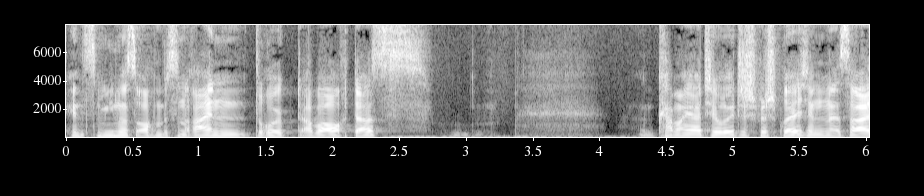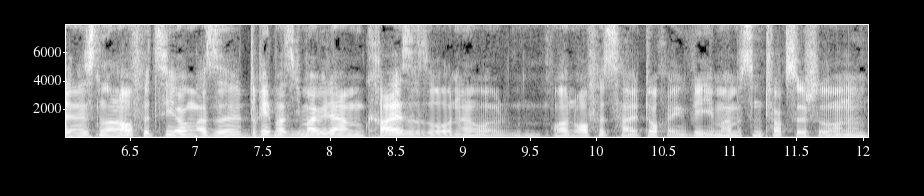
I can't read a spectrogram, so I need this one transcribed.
ins Minus auch ein bisschen reindrückt. Aber auch das kann man ja theoretisch besprechen, es sei denn, es ist eine On-Off-Beziehung. Also dreht man sich immer wieder im Kreise so, ne? On-Off ist halt doch irgendwie immer ein bisschen toxisch so, ne?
